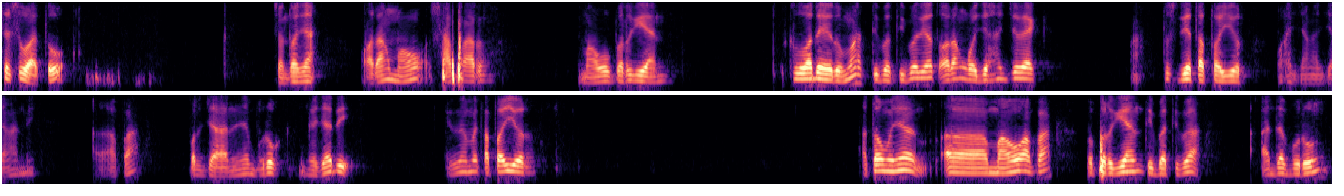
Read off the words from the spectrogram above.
sesuatu. Contohnya, orang mau safar, mau pergian. Keluar dari rumah, tiba-tiba lihat orang wajahnya jelek. Nah, terus dia tatoyur. Wah, jangan-jangan nih apa perjalanannya buruk, nggak jadi. Itu namanya tatoyur. Atau punya e, mau apa bepergian tiba-tiba ada burung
